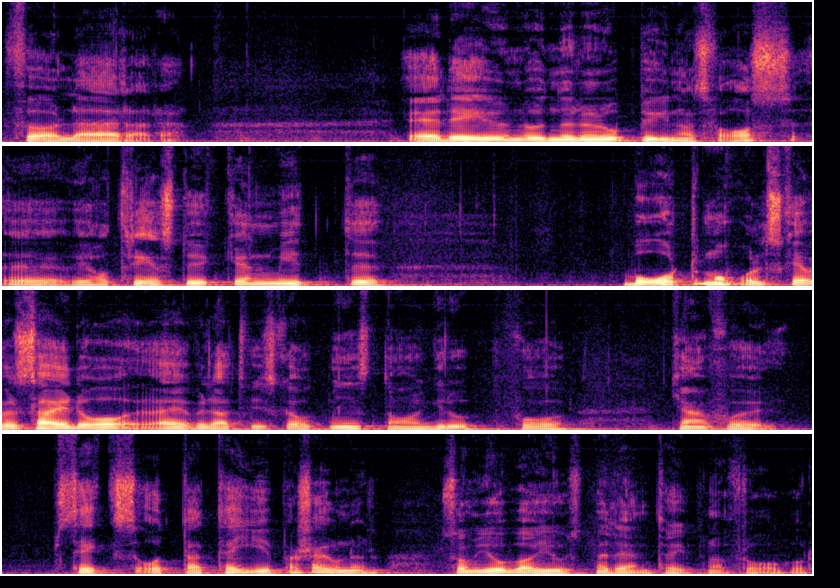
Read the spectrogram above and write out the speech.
för lärare. Eh, det är under en uppbyggnadsfas. Eh, vi har tre stycken. Mitt, eh, vårt mål ska jag väl säga då är väl att vi ska åtminstone ha en grupp på kanske 6, 8, 10 personer som jobbar just med den typen av frågor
